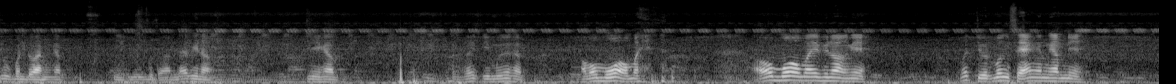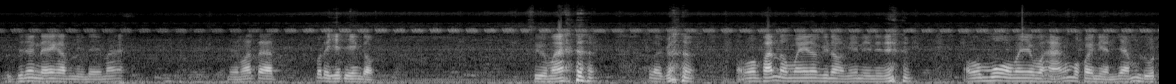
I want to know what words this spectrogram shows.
ลูกบันดอนครับนี่ลูกบันดอนแล้วพี่น้องนี่ครับบังไฟฝีมือครับ เอามาโม้เอาไหมเอาโม้เอาไหมพี่น้องนี่มาจุดเบิ่งแสงกันครับนี่สิเป็นยังไงครับนี่ได้มาได้มาแต่บ่ได้เฮ็ดเองดอกซื้อมาแล้วก็ เอามาพันเอาไหมนะพี่น้องนี่นี่นี่เอามาโม้เอาไมเอามาหางบ่ค่อยเนียนยามหลุด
